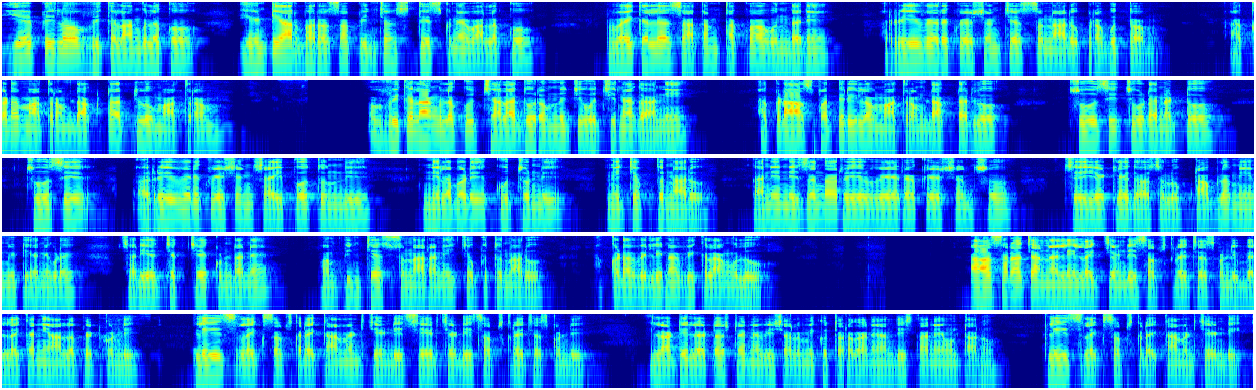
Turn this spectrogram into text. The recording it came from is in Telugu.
ఏపీలో వికలాంగులకు ఎన్టీఆర్ భరోసా పింఛన్స్ తీసుకునే వాళ్ళకు వైకల్య శాతం తక్కువ ఉందని రీవెరిఫికేషన్ చేస్తున్నారు ప్రభుత్వం. అక్కడ మాత్రం డాక్టర్లు మాత్రం వికలాంగులకు చాలా దూరం నుంచి వచ్చినా గానీ అక్కడ ఆస్పత్రిలో మాత్రం డాక్టర్లు చూసి చూడనట్టు చూసి రీవెరిఫికేషన్ అయిపోతుంది నిలబడి కూర్చోండి అని చెప్తున్నారు. కానీ నిజంగా రీవెరిఫికేషన్స్ చేయట్లేదు. అసలు ప్రాబ్లం ఏమిటి అని కూడా సరిగా చెక్ చేయకుండానే పంపించేస్తున్నారని చెబుతున్నారు అక్కడ వెళ్ళిన వికలాంగులు. ఆసరా ఛానల్ని లైక్ చేయండి సబ్స్క్రైబ్ చేసుకోండి బెల్ ఐకాన్ని ఆన్లో పెట్టుకోండి ప్లీజ్ లైక్ సబ్స్క్రైబ్ కామెంట్ చేయండి షేర్ చేయండి సబ్స్క్రైబ్ చేసుకోండి ఇలాంటి లేటెస్ట్ అయిన విషయాలు మీకు త్వరగానే అందిస్తూనే ఉంటాను. ప్లీజ్ లైక్ సబ్స్క్రైబ్ కామెంట్ చేయండి.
